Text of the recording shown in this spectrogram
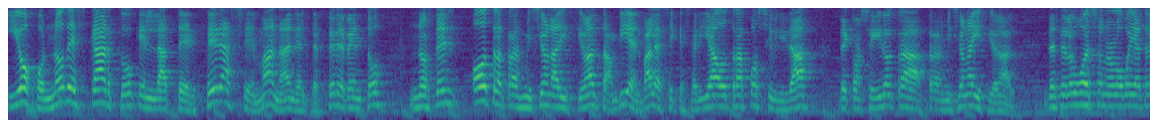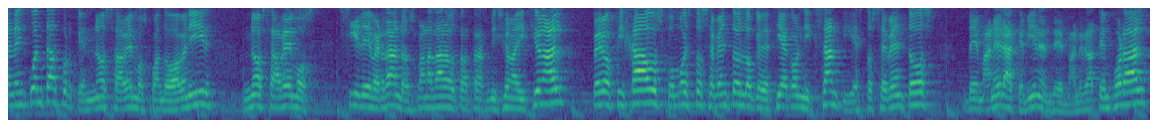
Y ojo, no descarto que en la tercera semana, en el tercer evento, nos den otra transmisión adicional también, ¿vale? Así que sería otra posibilidad de conseguir otra transmisión adicional. Desde luego eso no lo voy a tener en cuenta porque no sabemos cuándo va a venir, no sabemos si de verdad nos van a dar otra transmisión adicional, pero fijaos como estos eventos, lo que decía con Nick Santi, estos eventos de manera que vienen de manera temporal,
